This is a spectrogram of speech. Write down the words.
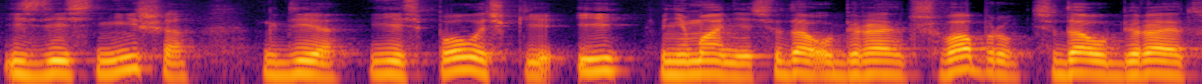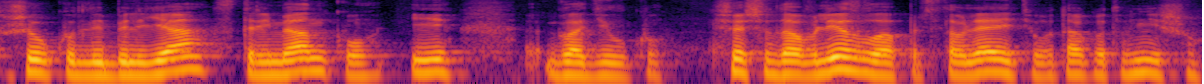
И здесь ниша, где есть полочки и, внимание, сюда убирают швабру, сюда убирают сушилку для белья, стремянку и гладилку все сюда влезло, представляете, вот так вот в нишу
